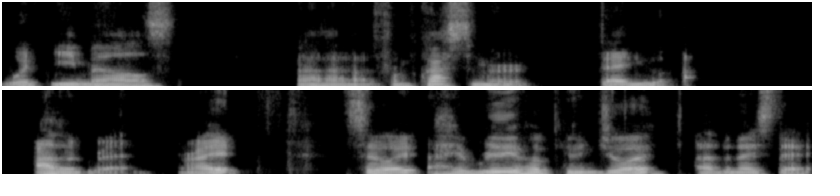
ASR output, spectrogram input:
with emails uh, from customer that you haven't read, right? So I, I really hope you enjoy. Have a nice day.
